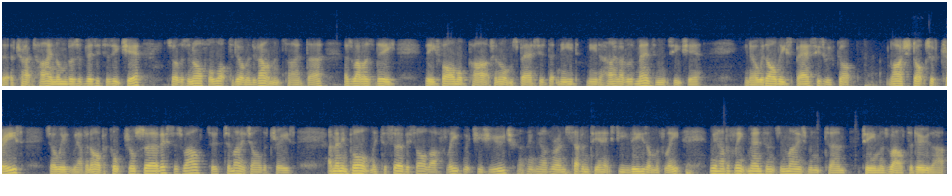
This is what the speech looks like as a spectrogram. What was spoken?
that attract high numbers of visitors each year. So there's an awful lot to do on the development side there, as well as the the formal parks and open spaces that need need a high level of maintenance each year. You know, with all these spaces, we've got large stocks of trees. So we, we have an arboricultural service as well to, to manage all the trees. And then importantly, to service all our fleet, which is huge, I think we have around 70 HGVs on the fleet, we have a fleet maintenance and management um, team as well to do that.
